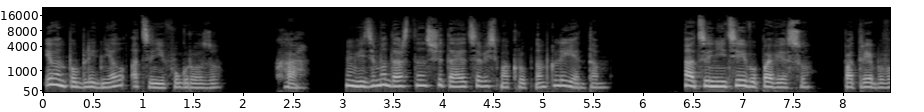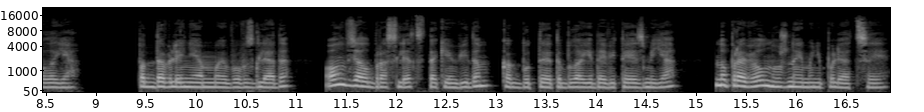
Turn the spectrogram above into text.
и он побледнел, оценив угрозу. «Ха, видимо, Дарстон считается весьма крупным клиентом». «Оцените его по весу», — потребовала я. Под давлением моего взгляда он взял браслет с таким видом, как будто это была ядовитая змея, но провел нужные манипуляции.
